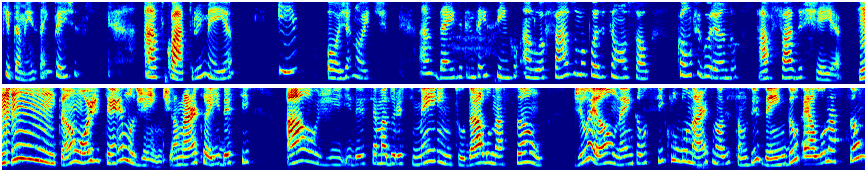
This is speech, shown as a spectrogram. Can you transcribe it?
que também está em peixes, às 4h30. E hoje à noite, às 10h35, a lua faz uma oposição ao Sol, configurando a fase cheia. Hum, então hoje temos, gente, a marca aí desse auge e desse amadurecimento da alunação de Leão, né? Então, o ciclo lunar que nós estamos vivendo é a lunação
